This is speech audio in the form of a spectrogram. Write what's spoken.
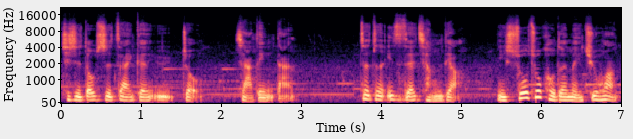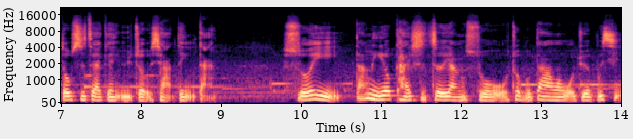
其实都是在跟宇宙。下订单，这真的一直在强调，你说出口的每句话都是在跟宇宙下订单。所以，当你又开始这样说，我做不到啊，我觉得不行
